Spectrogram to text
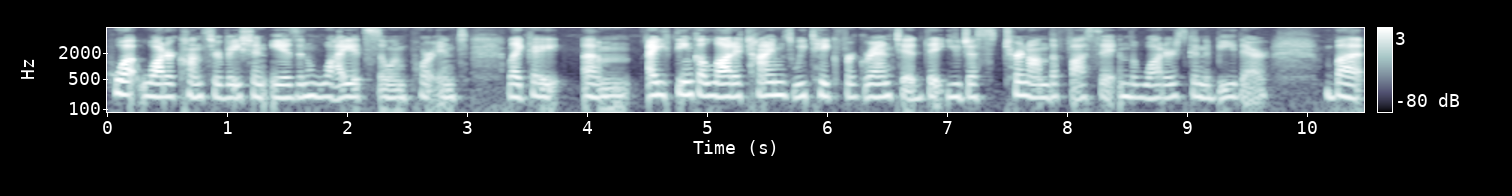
what water conservation is and why it's so important. Like I, um, I think a lot of times we take for granted that you just turn on the faucet and the water's going to be there, but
